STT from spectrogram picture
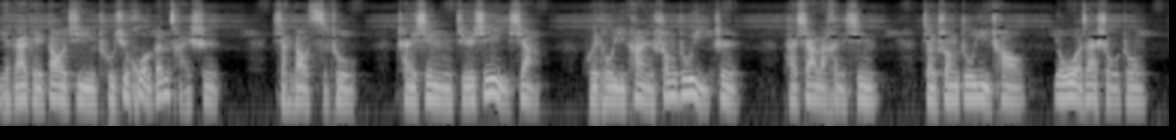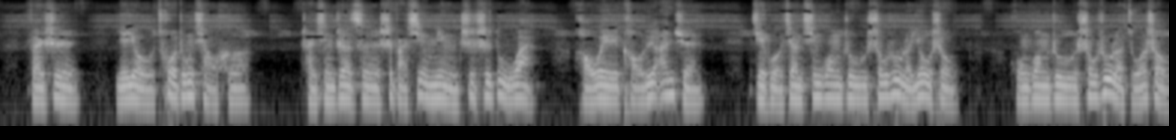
也该给道济除去祸根才是。想到此处，禅性决心已下，回头一看双珠已至，他下了狠心，将双珠一抄，又握在手中，凡事。也有错中巧合，禅性这次是把性命置之度外，好为考虑安全，结果将青光珠收入了右手，红光珠收入了左手。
